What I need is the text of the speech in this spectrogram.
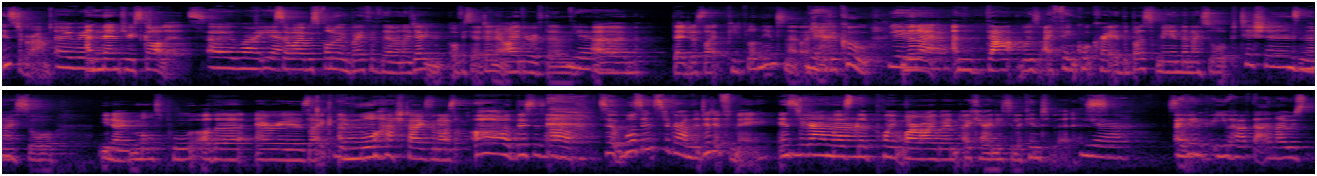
Instagram, Oh, really? and then through Scarlett's. Oh right, yeah. So I was following both of them, and I don't obviously I don't know either of them. Yeah. Um, they're just like people on the internet I Yeah. think are cool. Yeah, and then yeah. I and that was I think what created the buzz for me. And then I saw petitions, and then Mm-hmm. I saw you know multiple other areas like and more hashtags, and I was like, oh, this is how. so it was Instagram that did it for me. Instagram Yeah. was the point where I went, okay, I need to look into this. Yeah. I think you have that, and I was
